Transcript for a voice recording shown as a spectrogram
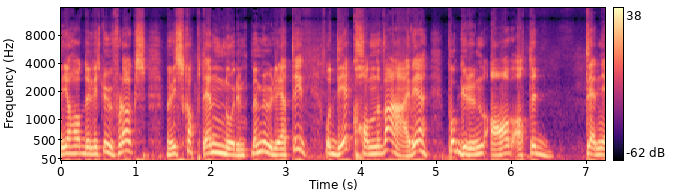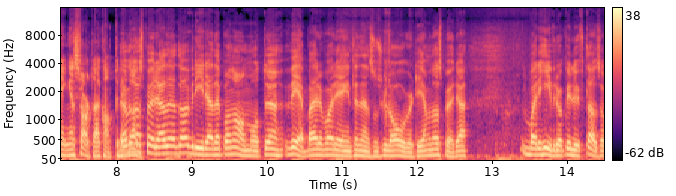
vi hadde litt uflaks, men vi skapte enormt med muligheter. Og det kan være av at det, den gjengen starta kampen Ja, i men da, dag. spør jeg det, da vrir jeg det på en annen måte. Weber var egentlig den som skulle ha overtid, men da spør jeg bare hiver opp i lufta, så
